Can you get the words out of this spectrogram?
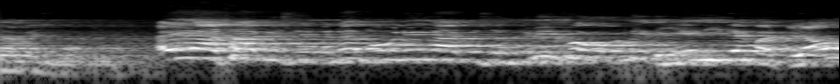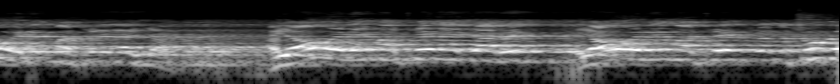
ကမရှိဘူးအဲ့ရထားပြီးစင်မနဲ့မိုးလင်းလာပြီးဆိုမိမိကိုယ်ကိုမိအရင်ကြီးထဲမှာတရားဝယ်ထဲမှာထည့်လိုက်ကြတယ်အယောင်းဝယ်ထဲမှာထည့်လိုက်ကြတယ် အယောင်းဝယ်ထဲမှာထည့်ပြီးတော့တချို့က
